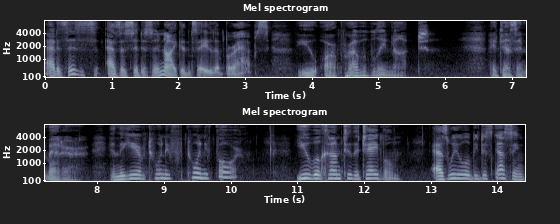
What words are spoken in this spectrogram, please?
as a, as a citizen, I can say that perhaps you are probably not. It doesn't matter. In the year of 2024, you will come to the table as we will be discussing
